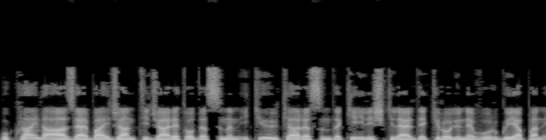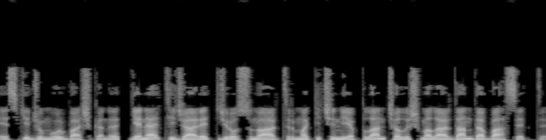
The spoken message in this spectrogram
Ukrayna-Azerbaycan Ticaret Odası'nın iki ülke arasındaki ilişkilerdeki rolüne vurgu yapan eski Cumhurbaşkanı, genel ticaret cirosunu artırmak için yapılan çalışmalardan da bahsetti.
